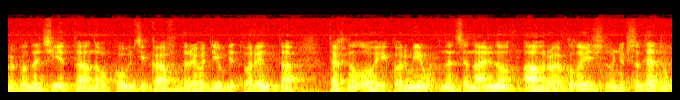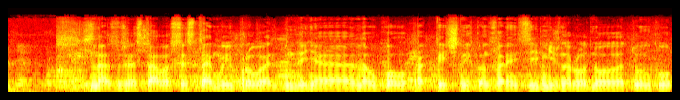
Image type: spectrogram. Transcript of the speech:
викладачі та науковці кафедри годівлі тварин та технології кормів Національного агроекологічного університету. У нас вже стало системою проведення науково-практичних конференцій міжнародного гатунку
